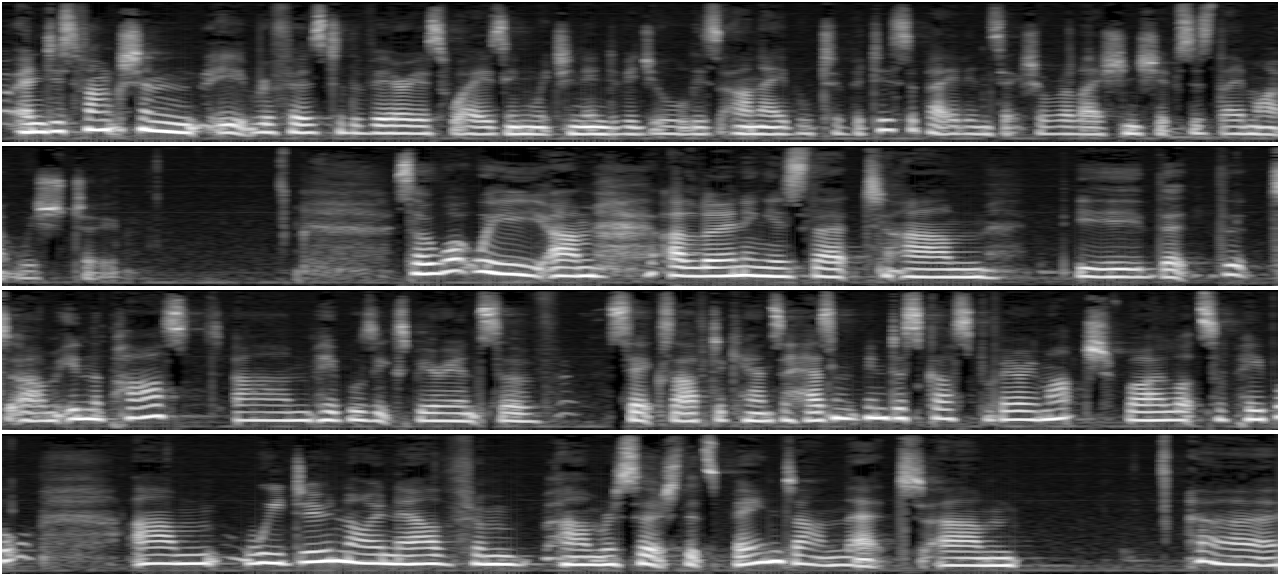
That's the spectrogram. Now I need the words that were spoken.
And dysfunction it refers to the various ways in which an individual is unable to participate in sexual relationships as they might wish to. So, what we um, are learning is that um, that that um, in the past, um, people's experience of sex after cancer hasn't been discussed very much by lots of people. Um, we do know now from um, research that's been done that. Um, uh,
